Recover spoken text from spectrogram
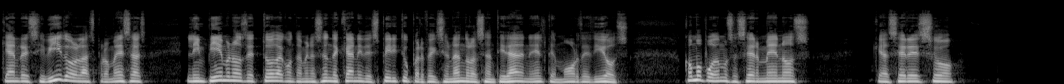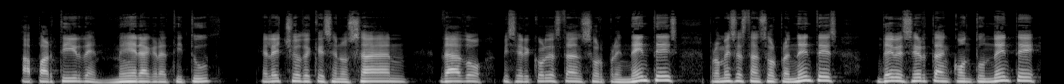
que han recibido las promesas, limpiémonos de toda contaminación de carne y de espíritu, perfeccionando la santidad en el temor de Dios. ¿Cómo podemos hacer menos que hacer eso a partir de mera gratitud? El hecho de que se nos han dado misericordias tan sorprendentes, promesas tan sorprendentes, debe ser tan contundente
